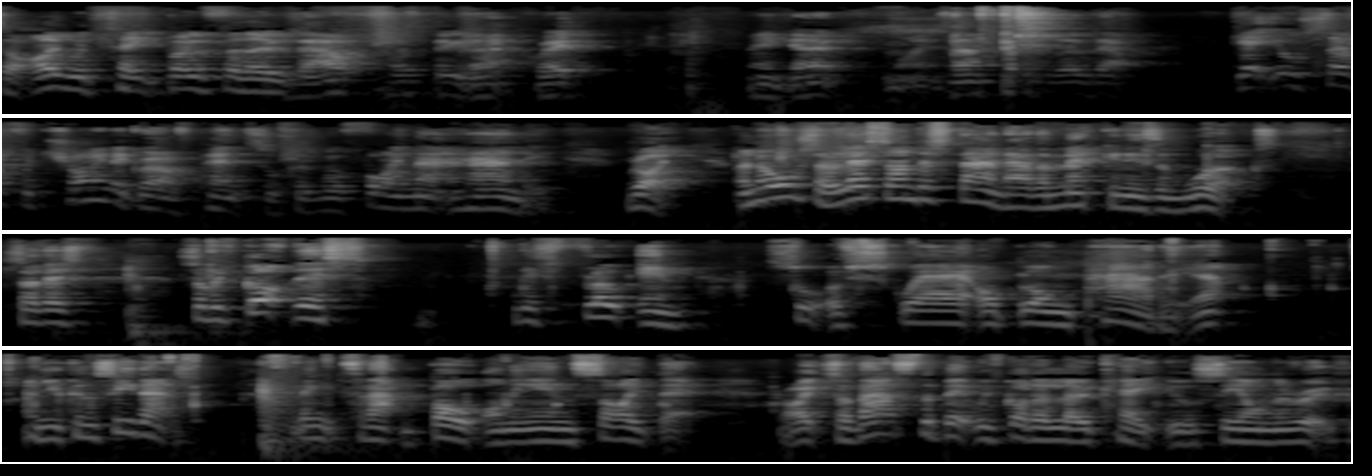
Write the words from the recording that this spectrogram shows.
So I would take both of those out. Let's do that quick. There you go. Right, so both of those out. Get yourself a Chinagraph pencil because we'll find that handy. Right, and also let's understand how the mechanism works. So there's, so we've got this, this floating sort of square oblong pad here, and you can see that's linked to that bolt on the inside there. Right, so that's the bit we've got to locate. You'll see on the roof.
